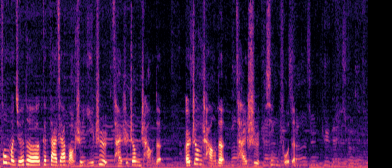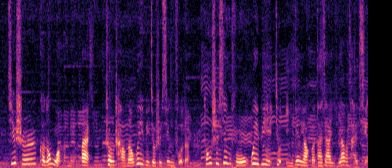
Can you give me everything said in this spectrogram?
父母觉得跟大家保持一致才是正常的，而正常的才是幸福的。其实，可能我们明白，正常的未必就是幸福的，同时幸福未必就一定要和大家一样才行。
